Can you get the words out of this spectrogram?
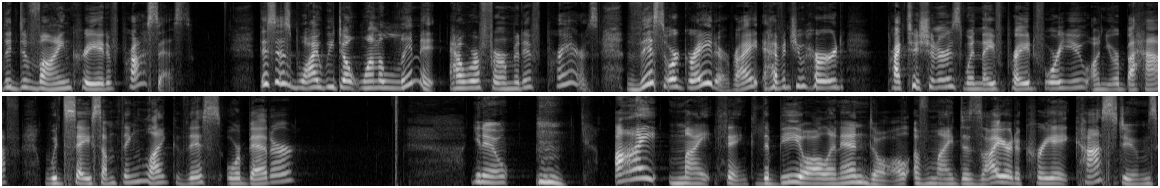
the divine creative process. This is why we don't want to limit our affirmative prayers. This or greater, right? Haven't you heard practitioners, when they've prayed for you on your behalf, would say something like this or better? You know, I might think the be all and end all of my desire to create costumes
